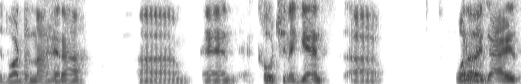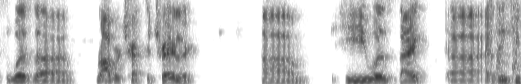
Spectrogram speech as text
Eduardo Nájera. Um, and coaching against uh, one of the guys was uh, Robert Tractor Traylor. Um, he was like, uh, I think he,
